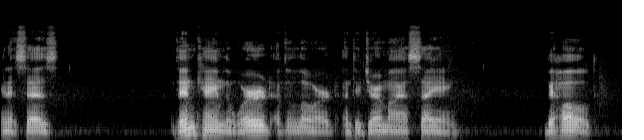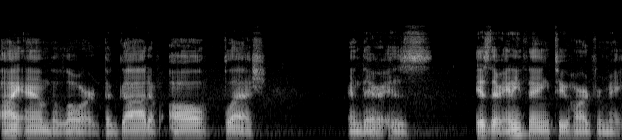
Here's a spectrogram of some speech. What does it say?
And it says, Then came the word of the Lord unto Jeremiah, saying, Behold, I am the Lord, the God of all flesh, and there is is there anything too hard for me?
